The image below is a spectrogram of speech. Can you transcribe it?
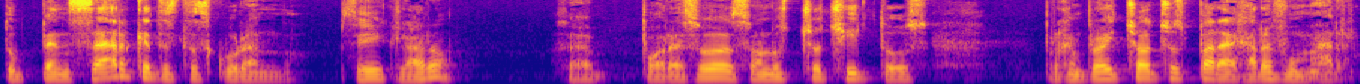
tú pensar que te estás curando. Sí, claro. O sea, por eso son los chochitos. Por ejemplo, hay chochos para dejar de fumar.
